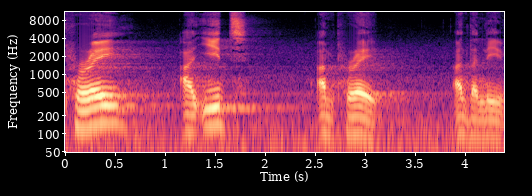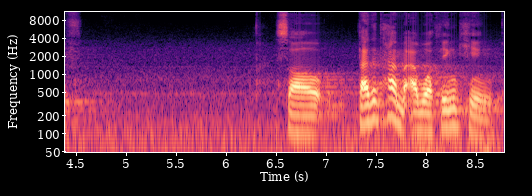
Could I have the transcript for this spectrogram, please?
pray and eat and pray and then leave. So that time I was thinking,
